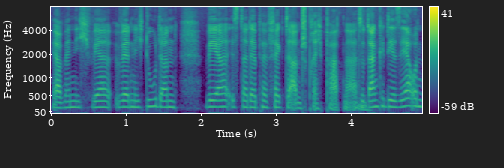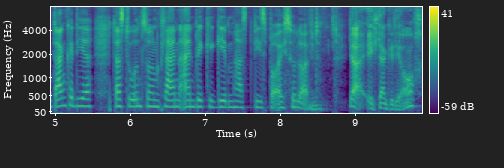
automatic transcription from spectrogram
ja, wenn nicht, wer, wenn nicht du, dann wer ist da der perfekte Ansprechpartner? Also mhm. danke dir sehr und danke dir, dass du uns so einen kleinen Einblick gegeben hast, wie es bei euch so läuft. Mhm. Ja, ich danke dir auch,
